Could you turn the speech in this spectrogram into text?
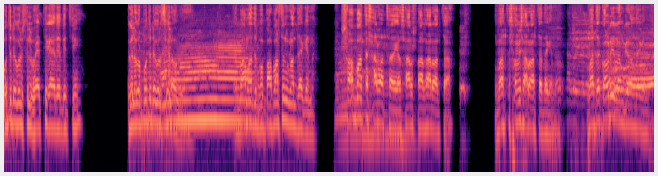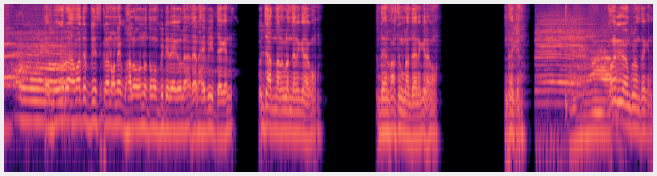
প্রতিটা গরু সেল ভাইয়ের ঠিকানা দিয়ে দিচ্ছি। এগুলো প্রতিটা গরু সেল হবে। আমাদের পার্সেন্টগুলো দেখেন, সব বাচ্চা সার বাচ্চা হয়ে গেছে, সার সার সার বাচ্চা। বাচ্চা সবই সার বাচ্চা দেখেন। বাচ্চা কড়ি রম কিরম দেখেন। আমাদের বীজগুলো অনেক ভালো, অন্যতম বিটের এগুলো হাইব্রিড দেখেন। জাত মানগুলো দেন কীরকম। দেখেন পার্সেন্টগুলো দেখেন কীরকম দেখেন। কোয়ালিটি রকম করুন, দেখেন।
